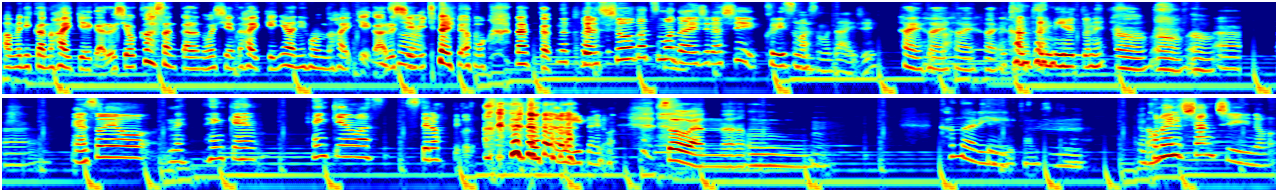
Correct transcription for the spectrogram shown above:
アメリカの背景があるしお母さんからの教えの背景には日本の背景があるしみたいなもうなんかだから正月も大事だしクリスマスも大事、はいはいはいはい。簡単に言うとね、うんうんうん。うんうんいやそれをね偏見偏見は捨てろってこと 言いたいのは、そうやんなうんうん、かなりこの間シャンチーの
